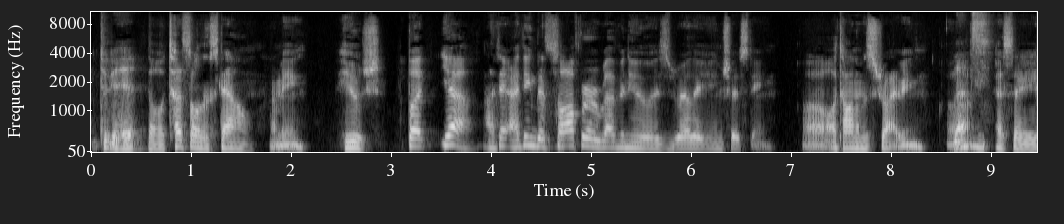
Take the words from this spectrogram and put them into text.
it took a hit. So Tesla is down. I mean, huge. But yeah, I think I think the software revenue is really interesting. Uh, autonomous driving. Um, that's as a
